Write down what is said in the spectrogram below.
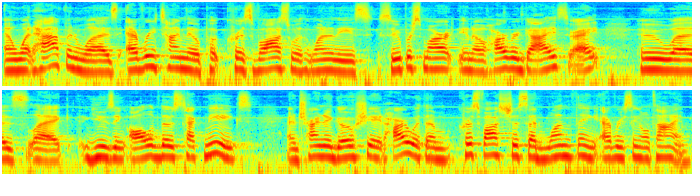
And what happened was every time they would put Chris Voss with one of these super smart, you know, Harvard guys, right, who was like using all of those techniques and trying to negotiate hard with him, Chris Voss just said one thing every single time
